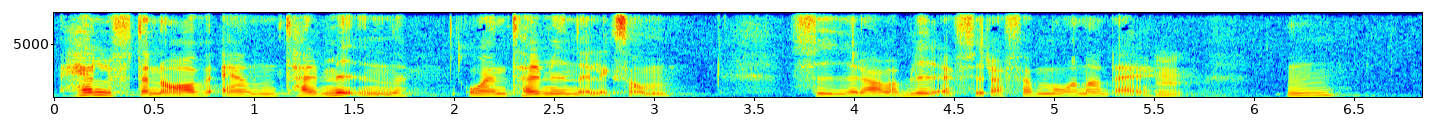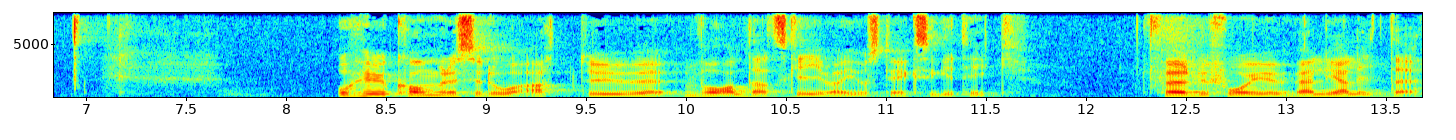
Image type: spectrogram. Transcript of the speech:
hälften av en termin. Och en termin är liksom fyra, vad blir det, fyra, fem månader. Mm. Mm. Och hur kommer det sig då att du valde att skriva just i exegetik? För du får ju välja lite.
